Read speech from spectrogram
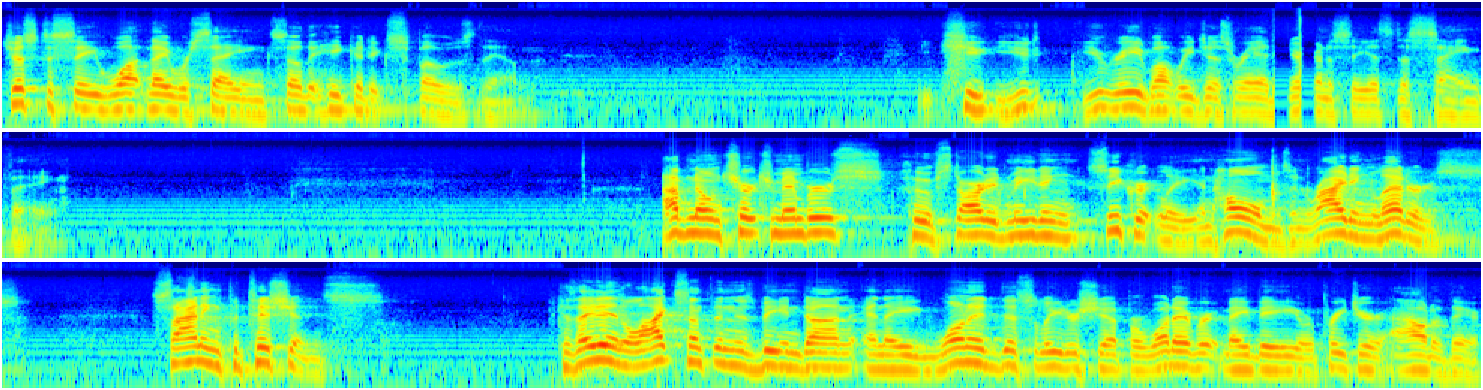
just to see what they were saying so that he could expose them. You, you, you read what we just read, you're going to see it's the same thing. I've known church members who have started meeting secretly in homes and writing letters, signing petitions because they didn't like something that's being done and they wanted this leadership or whatever it may be or preacher out of there.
